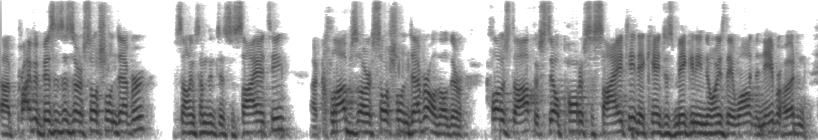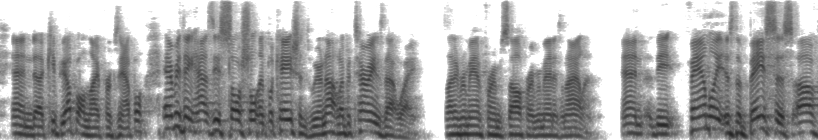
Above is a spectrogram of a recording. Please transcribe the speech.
Uh, private businesses are a social endeavor, selling something to society. Uh, clubs are a social endeavor, although they're closed off. They're still part of society. They can't just make any noise they want in the neighborhood and, and uh, keep you up all night, for example. Everything has these social implications. We are not libertarians that way. It's not every man for himself or every man is an island. And the family is the basis of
